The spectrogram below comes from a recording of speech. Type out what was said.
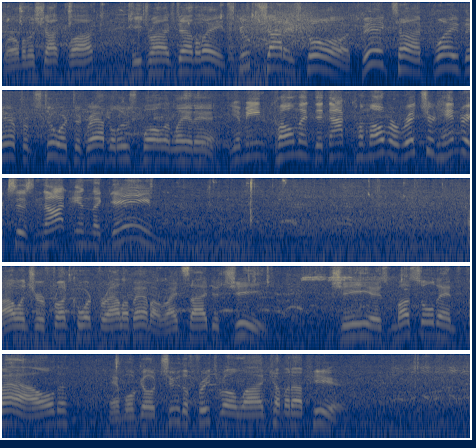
12 on the shot clock. He drives down the lane. Scoop shot is good. Big time play there from Stewart to grab the loose ball and lay it in. You mean Coleman did not come over? Richard Hendrix is not in the game. Hollinger front court for Alabama. Right side to Gee. Gee is muscled and fouled and will go to the free throw line coming up here.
